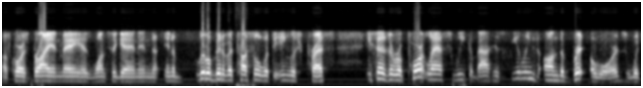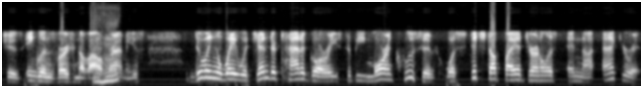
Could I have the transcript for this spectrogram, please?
of course, Brian May has once again, in in a little bit of a tussle with the English press, he says a report last week about his feelings on the Brit Awards, which is England's version of our Mhm. Grammys, doing away with gender categories to be more inclusive was stitched up by a journalist and not accurate.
